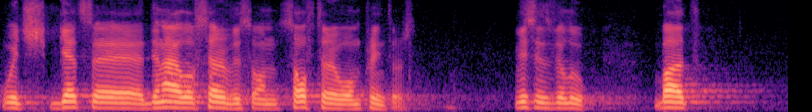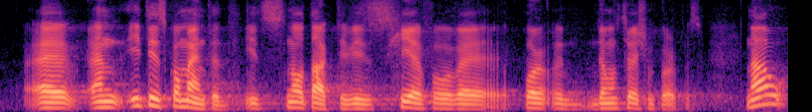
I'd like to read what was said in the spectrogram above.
which gets a denial of service on software on printers. This is the loop. But, uh, and it is commented, it's not active, it's here for the for demonstration purpose. Now,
